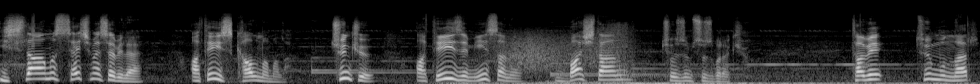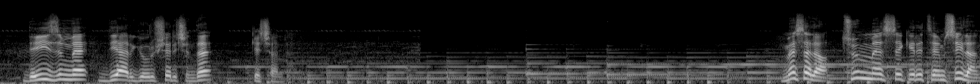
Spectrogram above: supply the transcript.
İslam'ı seçmese bile ateist kalmamalı. Çünkü ateizm insanı baştan çözümsüz bırakıyor. Tabi tüm bunlar deizm ve diğer görüşler için de geçerli. Mesela tüm meslekleri temsilen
